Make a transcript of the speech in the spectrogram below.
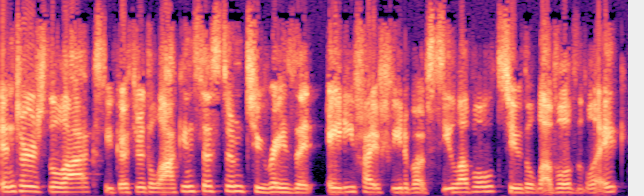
enters the locks, you go through the locking system to raise it 85 feet above sea level to the level of the lake.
